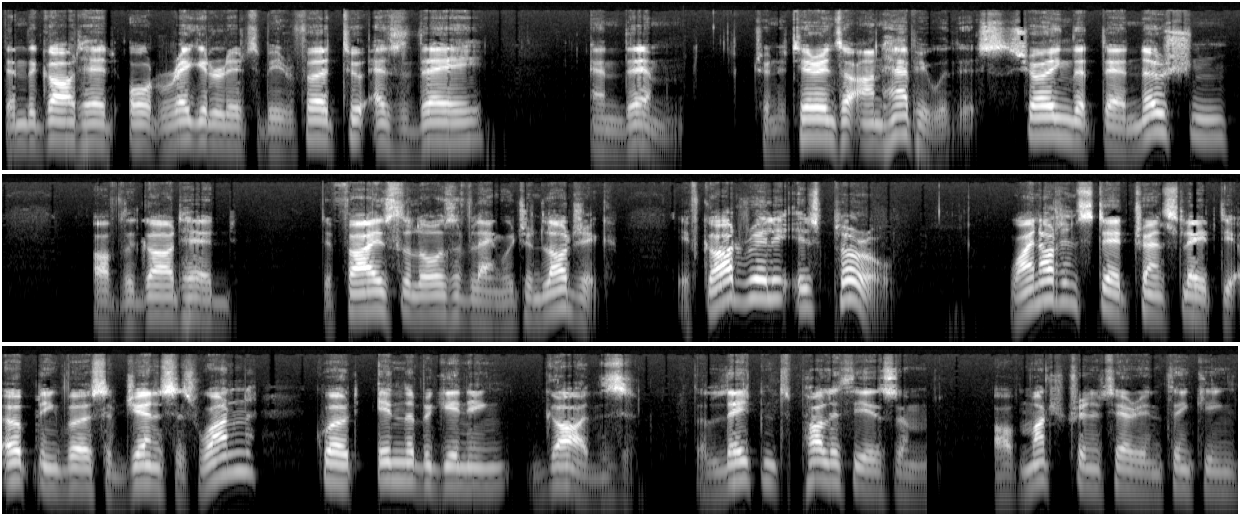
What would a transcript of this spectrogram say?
then the Godhead ought regularly to be referred to as they and them. Trinitarians are unhappy with this, showing that their notion of the Godhead defies the laws of language and logic. If God really is plural, why not instead translate the opening verse of Genesis 1, quote, in the beginning, gods? The latent polytheism of much Trinitarian thinking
